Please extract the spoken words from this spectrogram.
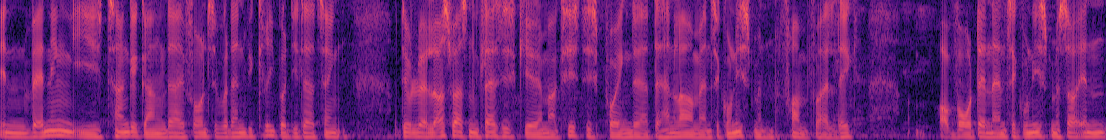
en vending i tankegangen der i forhold til, hvordan vi griber de der ting. Og det vil vel også være sådan en klassisk uh, marxistisk pointe, at det handler om antagonismen frem for alt, ikke? Og hvor den antagonisme så end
